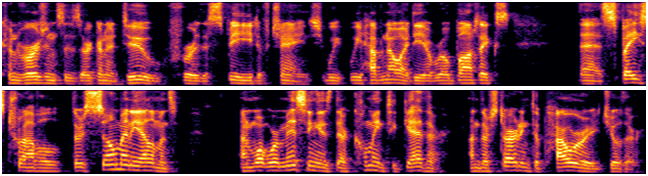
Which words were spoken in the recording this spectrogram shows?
convergences are going to do for the speed of change. We, we have no idea. Robotics, uh, space travel. There's so many elements. And what we're missing is they're coming together and they're starting to power each other.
